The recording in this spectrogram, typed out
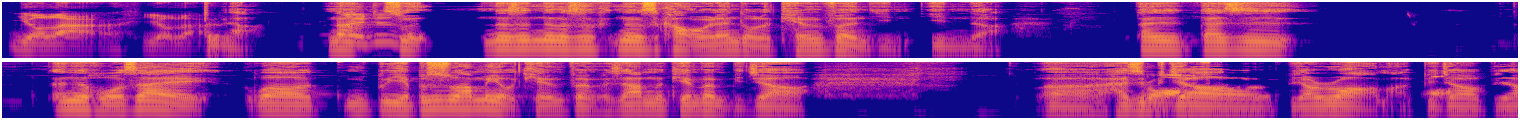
有啦，有啦，对啊，那所以那是那个是那个是靠 Orlando 的天分赢赢的、啊。但是，但是，但是活塞，我不也不是说他们有天分，可是他们天分比较，呃，还是比较.比较 raw 嘛，比较比较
